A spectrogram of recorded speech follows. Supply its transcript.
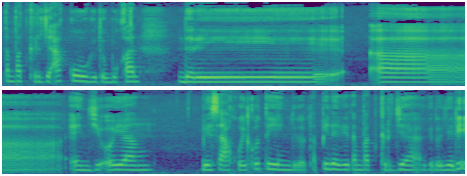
tempat kerja aku gitu. Bukan dari uh, eh, NGO yang biasa aku ikutin gitu tapi dari tempat kerja gitu. Jadi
